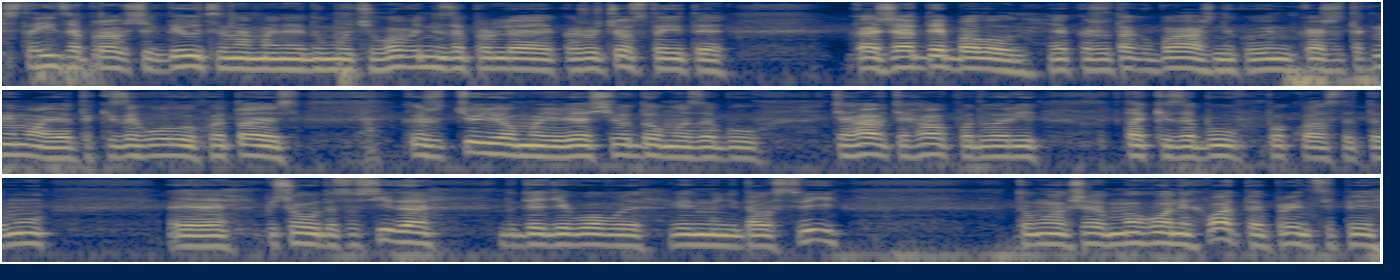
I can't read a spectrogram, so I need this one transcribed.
Стоїть заправщик, дивиться на мене, я думаю, чого він не заправляє. Кажу, що стоїте? Каже, а де балон? Я кажу, так в багажнику. Він каже, так немає. Я так і за голову хватаюсь. Кажу, тю йомаю, я ще вдома забув. Тягав, тягав по дворі, так і забув покласти. Тому е, пішов до сусіда, до дяді Вови, він мені дав свій. Тому якщо мого не хватить, в принципі,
